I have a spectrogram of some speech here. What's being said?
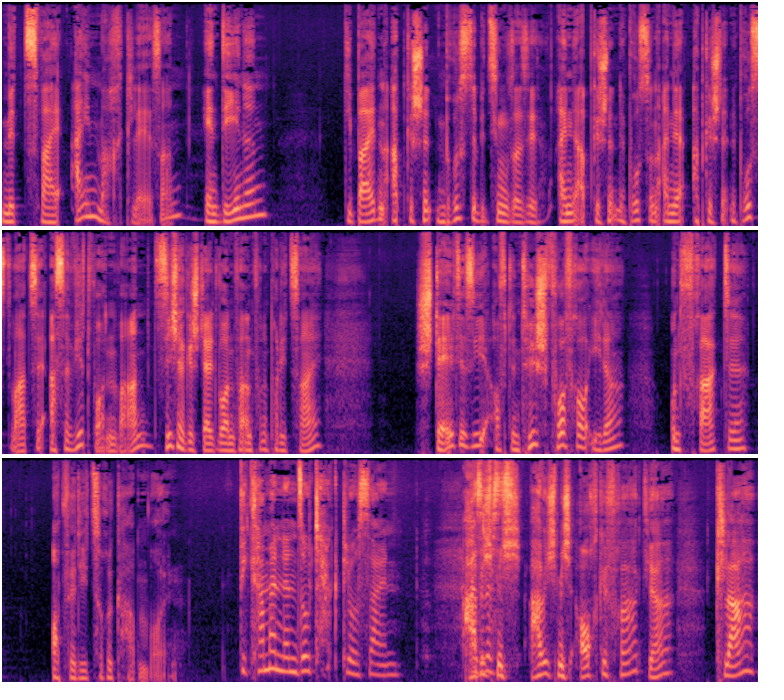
mit zwei Einmachgläsern, in denen die beiden abgeschnittenen Brüste beziehungsweise eine abgeschnittene Brust und eine abgeschnittene Brustwarze asserviert worden waren, sichergestellt worden waren von der Polizei, stellte sie auf den Tisch vor Frau Eder und fragte, ob wir die zurückhaben wollen. Wie kann man denn so taktlos sein? Habe also ich mich, habe ich mich auch gefragt, ja. Klar,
